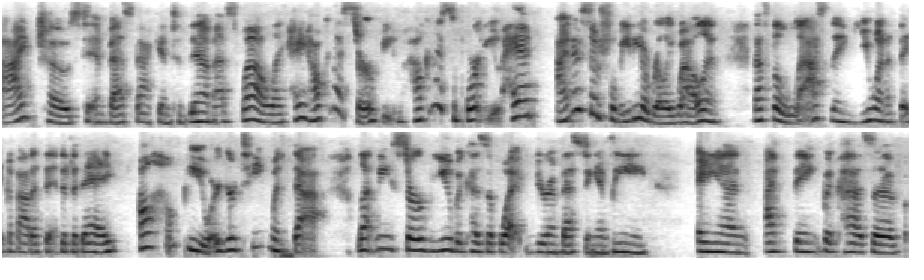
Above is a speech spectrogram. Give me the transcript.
I chose to invest back into them as well. Like, hey, how can I serve you? How can I support you? Hey, I know social media really well, and that's the last thing you want to think about at the end of the day. I'll help you or your team with that. Let me serve you because of what you're investing in me. And I think because of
